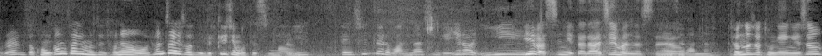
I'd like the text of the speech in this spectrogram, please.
그래서 건강상의 문제는 전혀 현장에서 느끼지 못했습니다. 아, 이때 실제로 만나신 게 1월 2일 예, 맞습니다. 낮에 만났어요. 낮에 만나셨다. 변호사 동행해서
